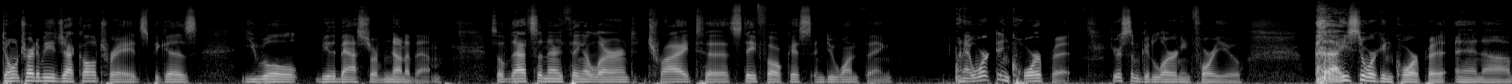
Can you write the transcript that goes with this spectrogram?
don't try to be a jack of all trades because you will be the master of none of them. So that's another thing I learned. Try to stay focused and do one thing. When I worked in corporate, here's some good learning for you. I used to work in corporate, and uh,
